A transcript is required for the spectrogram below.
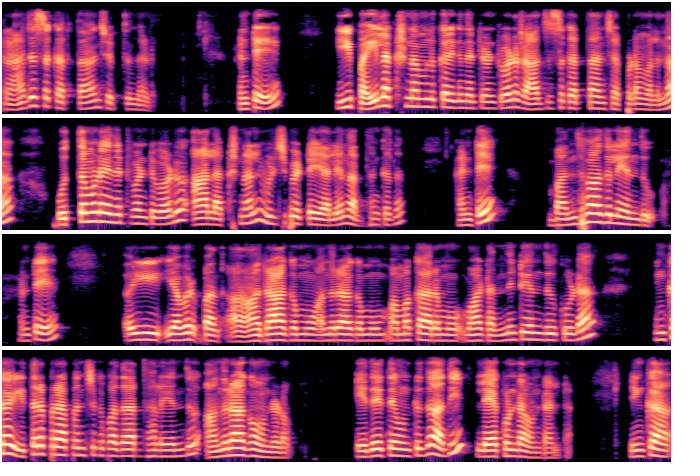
రాజసకర్త అని చెప్తున్నాడు. అంటే ఈ పై లక్షణములు కలిగినటువంటి వాడు రాజసకర్త అని చెప్పడం వలన ఉత్తముడైనటువంటి వాడు ఆ లక్షణాలను విడిచిపెట్టేయాలి అని అర్థం కదా? అంటే బంధువాదులేందు అంటే ఈ ఎవరు రాగము అనురాగము మమకారము వాటన్నిటి ఎందు కూడా ఇంకా ఇతర ప్రాపంచిక పదార్థాల ఎందు అనురాగం ఉండడం. ఏదైతే ఉంటుందో అది లేకుండా ఉండాలట. ఇంకా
